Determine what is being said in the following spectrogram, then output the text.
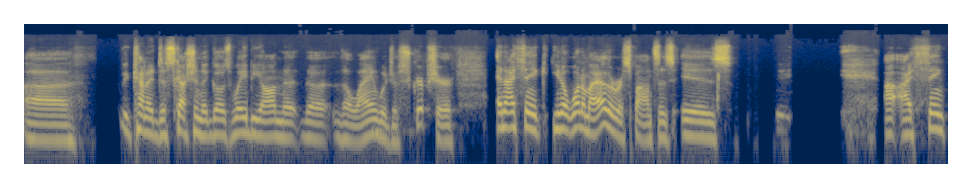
uh, kind of discussion that goes way beyond the, the the language of scripture. And i think you know one of my other responses is i think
